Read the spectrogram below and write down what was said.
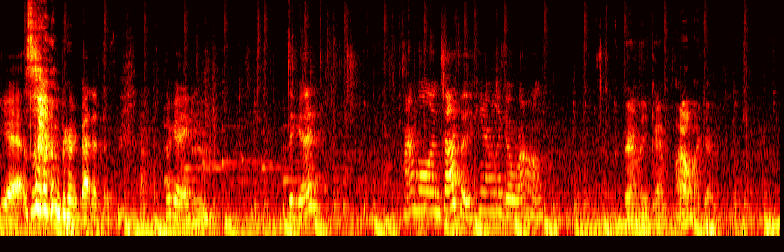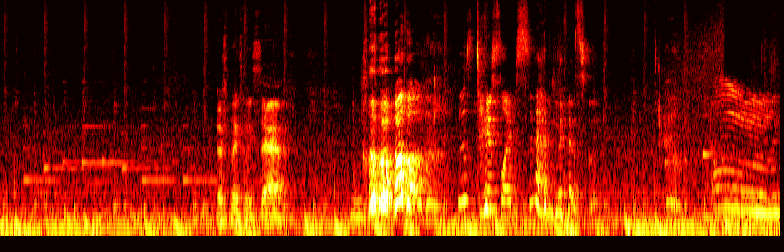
Yes, I'm very bad at this. Okay, Mm. is it good? Caramel and chocolate, you can't really go wrong. Apparently you can. I don't like it. This makes me sad. this tastes like sadness. Mm.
